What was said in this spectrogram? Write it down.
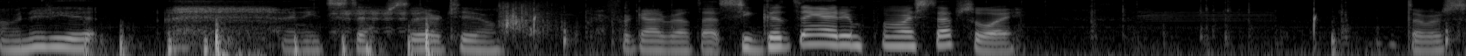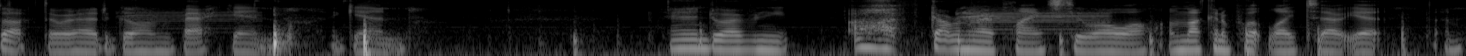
I'm an idiot. I need steps there, too. I forgot about that. See, good thing I didn't put my steps away that would suck. That would have had to go back in again. And do I have any... Oh, I've got rid of my planks too. Oh well. I'm not going to put lights out yet then.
